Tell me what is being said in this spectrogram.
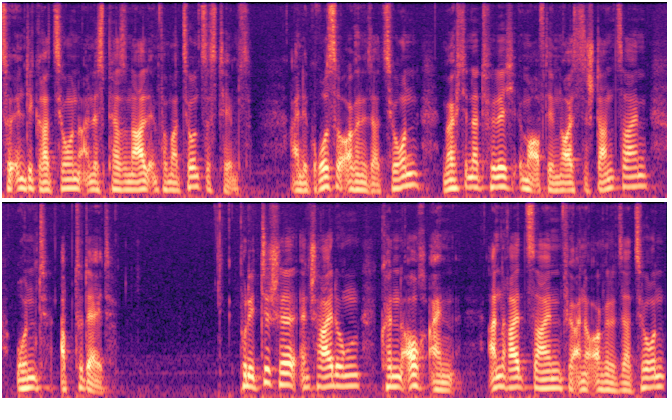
zur Integration eines Personalinformationssystems. Eine große Organisation möchte natürlich immer auf dem neuesten Stand sein und up-to-date. Politische Entscheidungen können auch ein Anreiz sein für eine Organisation,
